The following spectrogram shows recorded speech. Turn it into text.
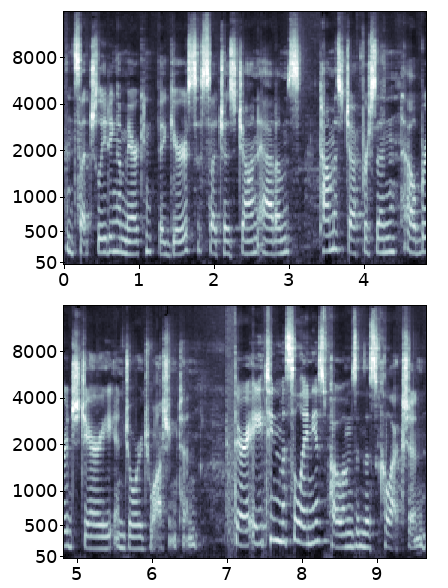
and such leading American figures such as John Adams, Thomas Jefferson, Elbridge Gerry, and George Washington. There are 18 miscellaneous poems in this collection.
